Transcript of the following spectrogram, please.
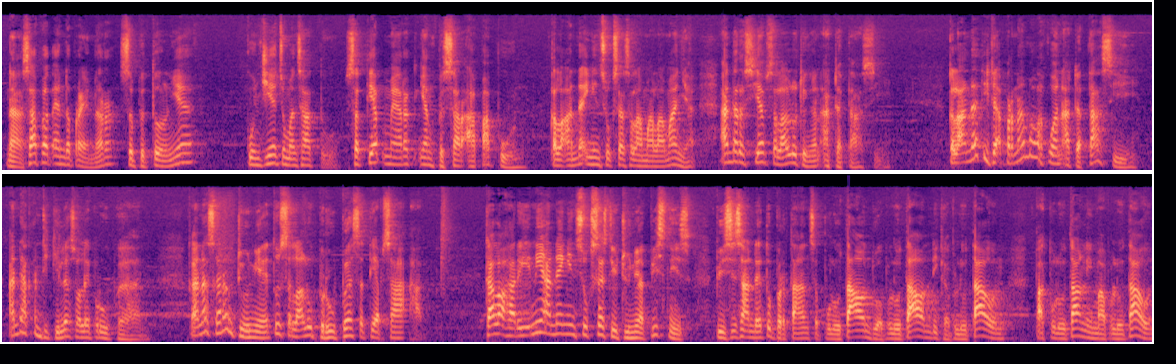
Nah, sahabat entrepreneur, sebetulnya kuncinya cuma satu. Setiap merek yang besar apa pun, kalau Anda ingin sukses selama-lamanya, Anda harus siap selalu dengan adaptasi. Kalau Anda tidak pernah melakukan adaptasi, Anda akan digilas oleh perubahan. Karena sekarang dunia itu selalu berubah setiap saat. Kalau hari ini Anda ingin sukses di dunia bisnis, bisnis Anda itu bertahan 10 tahun, 20 tahun, 30 tahun, 40 tahun, 50 tahun,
